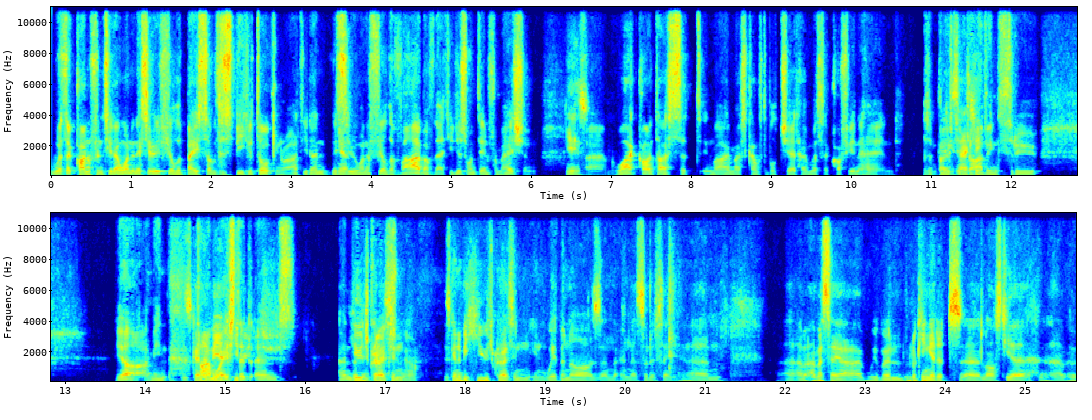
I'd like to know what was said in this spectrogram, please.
with a conference, you don't want to necessarily feel the bass of the speaker talking, right? You don't necessarily yeah. want to feel the vibe of that. You just want the information. Yes. Um, why can't I sit in my most comfortable chair at home with a coffee in hand as opposed exactly. to driving through? Yeah, I mean, time wasted huge, and and huge growth in. Yeah. There's going to be huge growth in, in webinars and, and that sort of thing. Um, uh, I, I, must say, uh, we were looking at it uh, last year. Uh,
